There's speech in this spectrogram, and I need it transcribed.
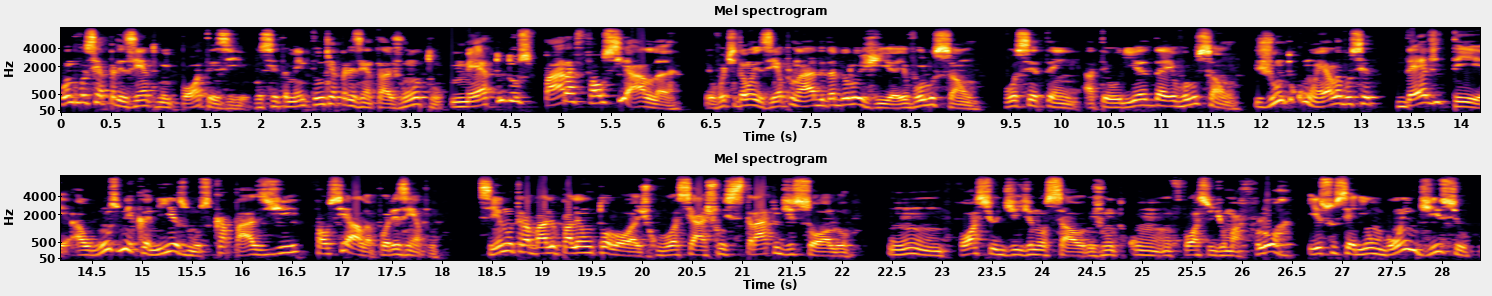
Quando você apresenta uma hipótese, você também tem que apresentar junto métodos para falseá-la. Eu vou te dar um exemplo na área da biologia, evolução. você tem a teoria da evolução. Junto com ela, você deve ter alguns mecanismos capazes de falseá-la. Por exemplo, se no trabalho paleontológico você acha um extrato de solo, um fóssil de dinossauro junto com um fóssil de uma flor, isso seria um bom indício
